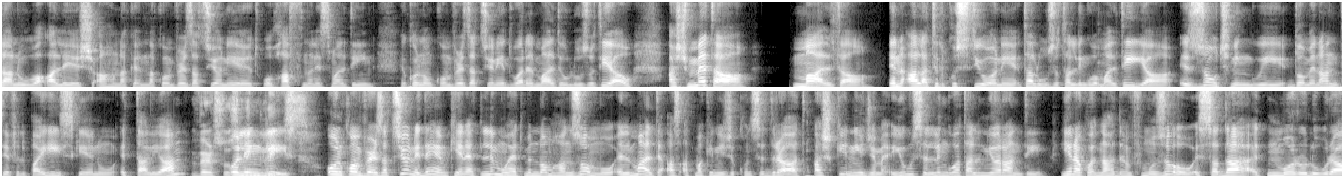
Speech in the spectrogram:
dan huwa għaliex aħna kellna konverżazzjonijiet u ħafna nies Maltin ikollhom konverżazzjonijiet dwar il-Malti u l-użu tiegħu, għax meta Malta, inqalgħet il-kwistjoni tal-użu tal-lingwa Maltija, iż-żewġ lingwi dominanti fil-pajjiż kienu t-Taljan u l-Ingliż, u l-konverżazzjoni dejjem kienet li m'wieħed minnhom ħa nżommu, il-Malti qas qatt ma kien jiġi kkunsidrat għax kien jiġi meqjus il-lingwa tal-injoranti. Jiena kont naħdem f'mużew, issa da qed nmorru lura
